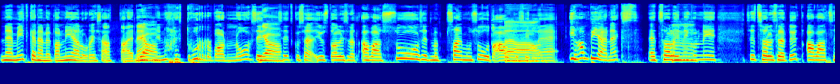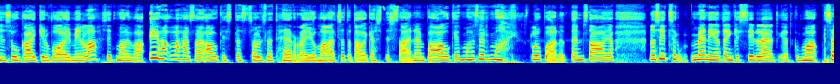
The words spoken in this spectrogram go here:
ne, mitkä ne nyt on nielurisat tai ne, Joo. niin ne oli turvonnut. Sitten sit kun se just oli sille, että avaa suu, sitten mä sain mun suuta auki Joo. silleen ihan pieneksi. Että se oli mm. niinku niin, sitten se oli silleen, että nyt avaat sen suun kaikilla voimilla. Sitten mä olin vaan ihan vähän sai auki sitä. Sitten se oli silleen, että herra jumala, että sä tätä oikeasti saa enempää auki. Mä olin silleen, että mä lupaan, että en saa. Ja, no sitten se meni jotenkin silleen, että, että kun mä, se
